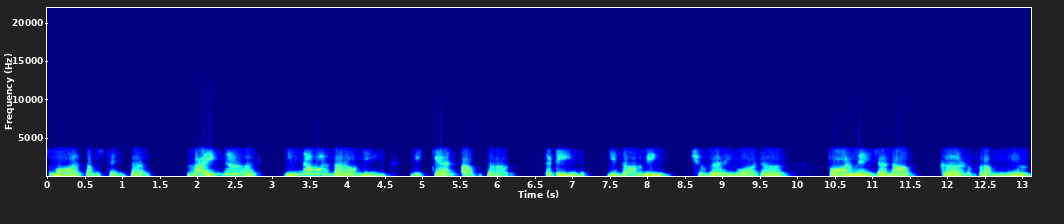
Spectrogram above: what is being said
small substances. Like that, in our surroundings, we can observe that is dissolving sugar in water, formation of curd from milk,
